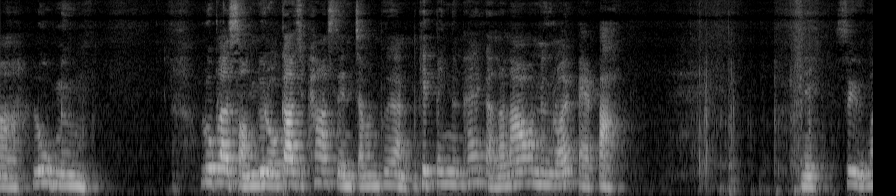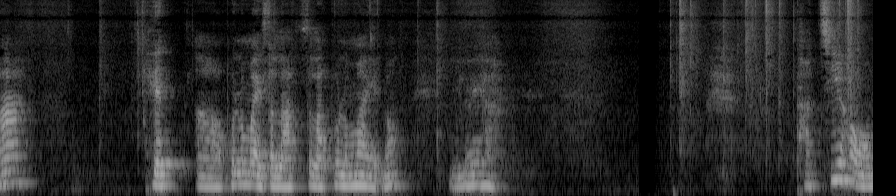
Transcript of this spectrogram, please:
มาลูกหนึ่งลูกละสองยูโรเก้าสิบห้าเซนต์จำเพื่อนๆคิดเป็นเงินให้กับละเล่าหนึ่งร้อยแปดบาทนี่สื่อมาเห็ดอ่าผลไม้สลัดสลัดผลไม้เนาะนี่เลยค่ะ ผักชีหอม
